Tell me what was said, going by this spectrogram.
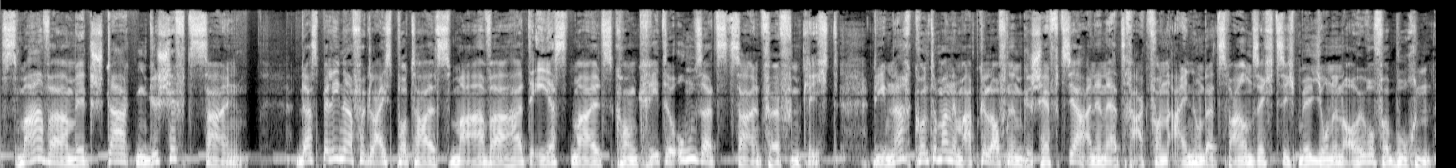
Smava mit starken Geschäftszahlen. Das Berliner Vergleichsportal Smava hat erstmals konkrete Umsatzzahlen veröffentlicht. Demnach konnte man im abgelaufenen Geschäftsjahr einen Ertrag von 162 Millionen Euro verbuchen.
